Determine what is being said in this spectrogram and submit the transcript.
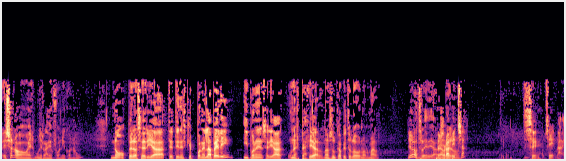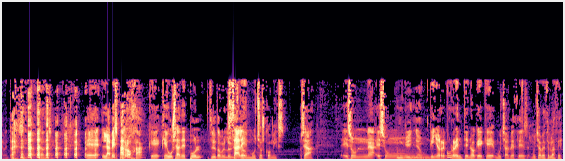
eso no es muy radiofónico, ¿no? No, pero sería, te tienes que poner la peli y poner, sería un especial, no es un capítulo normal. Yo no otra idea. ¿Pero habrá pizza? Sí. Sí, vale, entonces sí, entonces sí. Eh, la Vespa roja que, que usa Deadpool Sí, sale en muchos cómics. O sea, es, una, es un, Un guiño. recurrente, ¿no? Que, que muchas veces muchas veces lo hace.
